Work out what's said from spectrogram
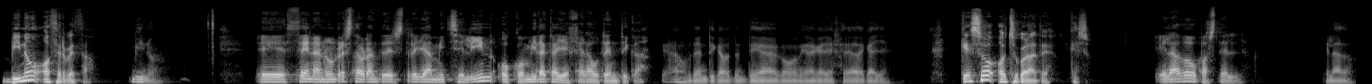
¿Vino o cerveza? Vino. Eh, ¿Cena en un restaurante de estrella Michelin o comida callejera auténtica? Auténtica, auténtica comida callejera de calle. ¿Queso o chocolate? Queso. ¿Helado o pastel? Helado.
